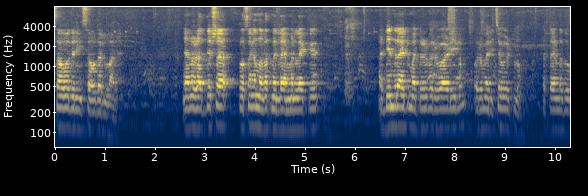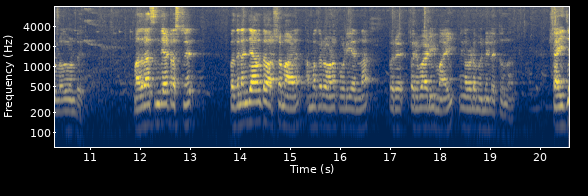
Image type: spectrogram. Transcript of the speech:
സഹോദരി സഹോദരന്മാർ ഞാനൊരു അധ്യക്ഷ പ്രസംഗം നടത്തുന്നില്ല. എം എൽ എക്ക് അടിയന്തരമായിട്ട് മറ്റൊരു പരിപാടിയിലും ഒരു മരിച്ച വീട്ടിലും എത്തേണ്ടതുള്ളതുകൊണ്ട് മദ്രാസ് ഇന്ത്യ ട്രസ്റ്റ് പതിനഞ്ചാമത്തെ വർഷമാണ് അമ്മക്കൊരു ഓണക്കോടി എന്ന ഒരു പരിപാടിയുമായി നിങ്ങളുടെ മുന്നിലെത്തുന്നത്. ഷൈജ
